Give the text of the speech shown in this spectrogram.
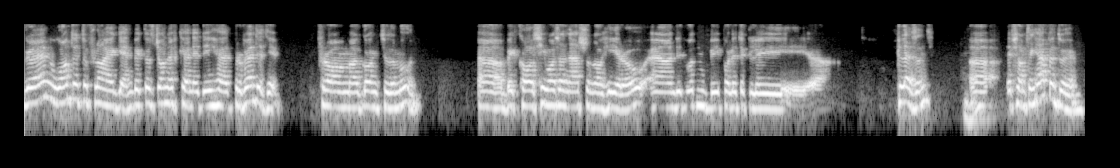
Glenn wanted to fly again because John F. Kennedy had prevented him from uh, going to the moon. Uh, because he was a national hero and it wouldn't be politically uh, pleasant mm-hmm. uh, if something happened to him.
